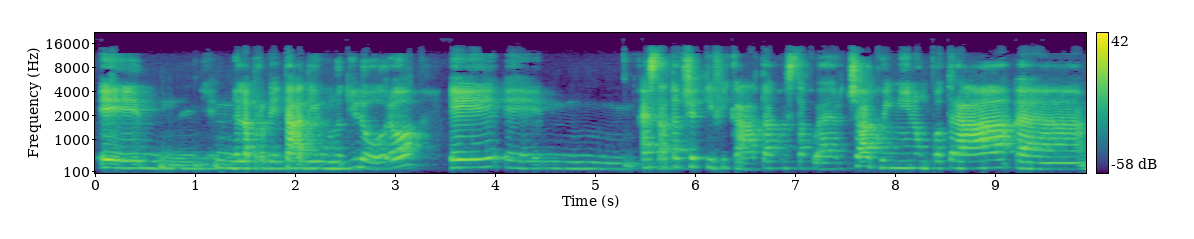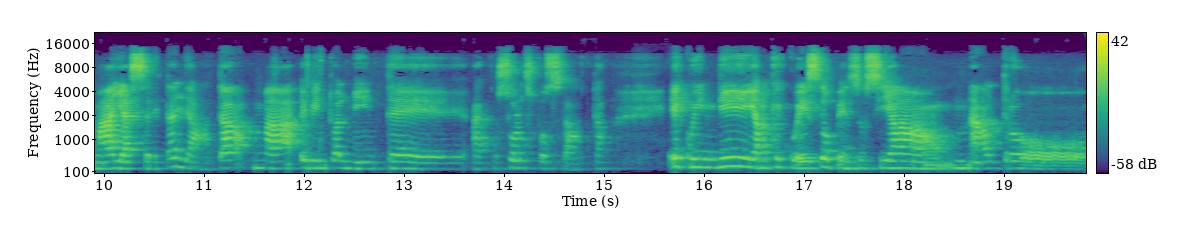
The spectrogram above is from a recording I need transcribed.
e, mm, nella proprietà di uno di loro e, e è stata certificata questa quercia, quindi non potrà eh, mai essere tagliata, ma eventualmente ecco, solo spostata. E quindi anche questo penso sia un altro,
